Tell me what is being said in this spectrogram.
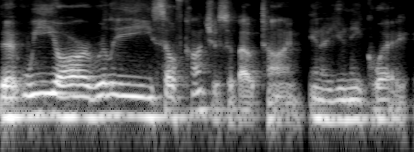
that we are really self-conscious about time in a unique way.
